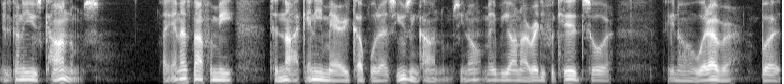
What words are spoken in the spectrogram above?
is going to use condoms? Like, and that's not for me to knock any married couple that's using condoms, you know? Maybe y'all not ready for kids or, you know, whatever. But,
